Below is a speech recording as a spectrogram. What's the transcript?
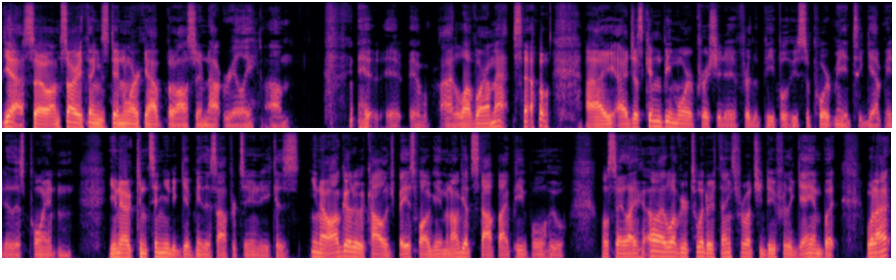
yeah, so I'm sorry things didn't work out, but also not really. Um, it, it, it, I love where I'm at. So I, I just couldn't be more appreciative for the people who support me to get me to this point and, you know, continue to give me this opportunity because, you know, I'll go to a college baseball game and I'll get stopped by people who will say like, Oh, I love your Twitter. Thanks for what you do for the game. But what I,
